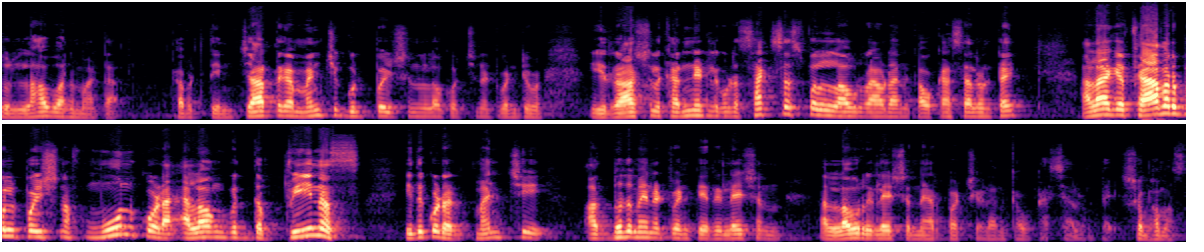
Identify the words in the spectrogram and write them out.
టు లవ్ అనమాట కాబట్టి దీని జాగ్రత్తగా మంచి గుడ్ పొజిషన్లోకి వచ్చినటువంటి ఈ రాశులకు అన్నింటిలో కూడా సక్సెస్ఫుల్ లవ్ రావడానికి అవకాశాలు ఉంటాయి. అలాగే ఫేవరబుల్ పొజిషన్ ఆఫ్ మూన్ కూడా అలాంగ్ విత్ ద వీనస్ ఇది కూడా మంచి అద్భుతమైనటువంటి రిలేషన్ లవ్ రిలేషన్ ఏర్పాటు చేయడానికి అవకాశాలు ఉంటాయి. శుభమస్తు.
